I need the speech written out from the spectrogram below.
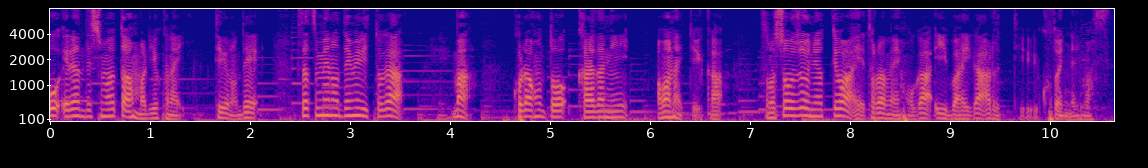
を選んでしまうとあんまり良くないっていうので、二つ目のデメリットが、え、まあ、これは本当体に合わないというか、その症状によっては、えー、取らない方がいい場合があるっていうことになります。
